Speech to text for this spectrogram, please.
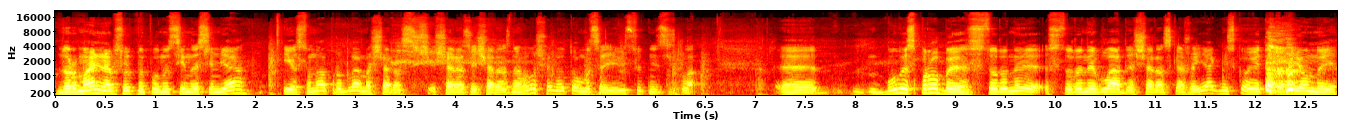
нормальна, абсолютно повноцінна сім'я. І основна проблема, ще раз, ще раз і ще раз наголошую на тому, це є відсутність світла. Е, були спроби сторони, сторони влади, ще раз кажу, як міської, так і районної,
